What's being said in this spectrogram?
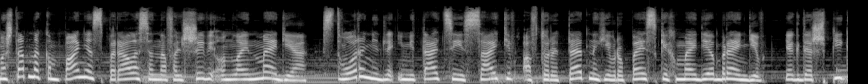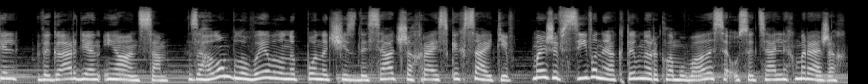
Масштабна кампанія спиралася на фальшиві онлайн-медіа, створені для імітації сайтів авторитетних європейських медіабрендів, як Der Spiegel, The Guardian і Ansa. Загалом було виявлено понад 60 шахрайських сайтів. Майже всі вони активно рекламувалися у соціальних мережах,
